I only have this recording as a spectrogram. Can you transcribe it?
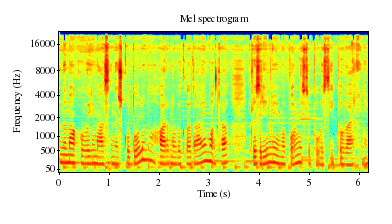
немакової маси не шкодуємо, гарно викладаємо та розрівнюємо повністю по усій поверхні.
